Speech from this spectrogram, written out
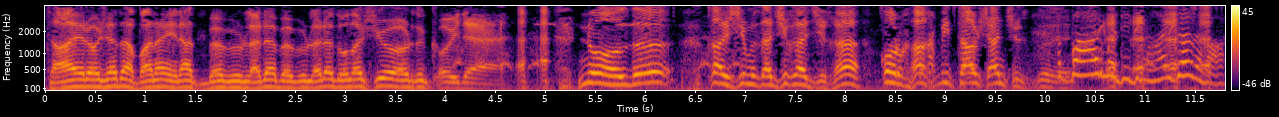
Tahir Hoca da bana inat böbürlere böbürlere dolaşıyordu köyde. ne oldu? Karşımıza çıka çıka korkak bir tavşan çıktı. Bağırma dedim Haydar ağa.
